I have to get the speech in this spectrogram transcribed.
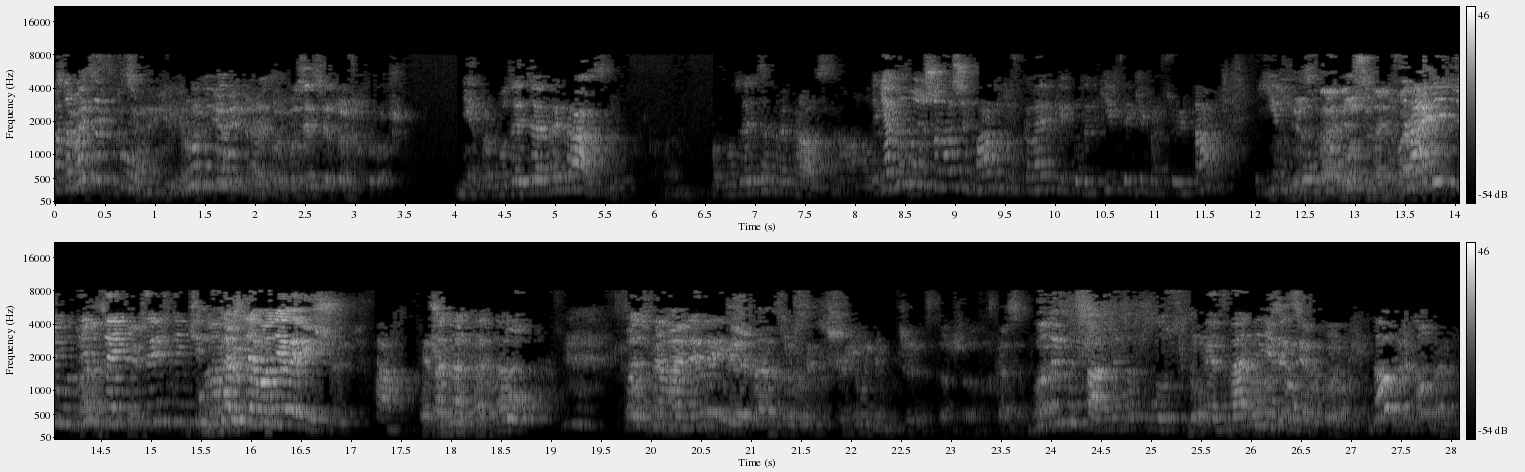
А давайте спробуємо. Пропозиція теж хороша. Ні, пропозиція прекрасна. Пропозиція прекрасна. Я думаю, що наших багато трускавецьких податківців, які працюють там, їм Є було Знаю, досить. з радістю один день у тиждень чи Ну, Ну два це вони вирішують. Так. Це ж не вони вирішують. Ти на зустріч людям через те, що така. Буде писати таку звернення. Добре, добре.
